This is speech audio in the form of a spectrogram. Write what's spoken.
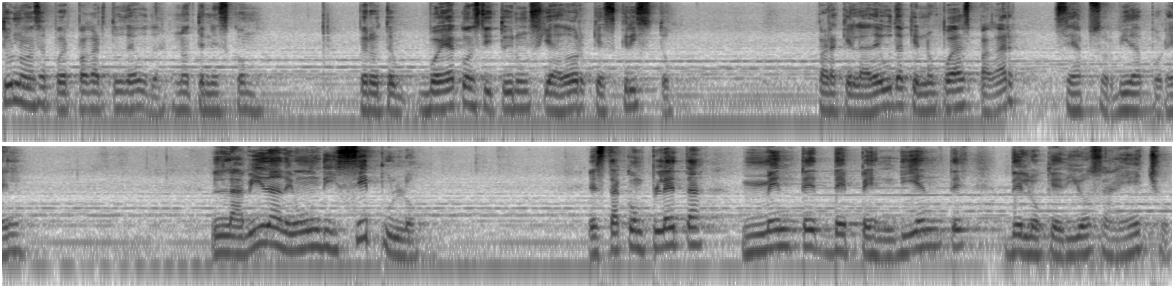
Tú no vas a poder pagar tu deuda, no tenés cómo. Pero te voy a constituir un fiador que es Cristo, para que la deuda que no puedas pagar sea absorbida por Él. La vida de un discípulo está completamente dependiente de lo que Dios ha hecho,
